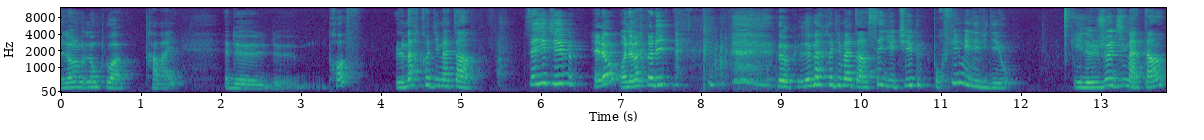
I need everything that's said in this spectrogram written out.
l'emploi travail de, de prof. Le mercredi matin, c'est YouTube Hello, on est mercredi Donc le mercredi matin, c'est YouTube pour filmer les vidéos. Et le jeudi matin,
